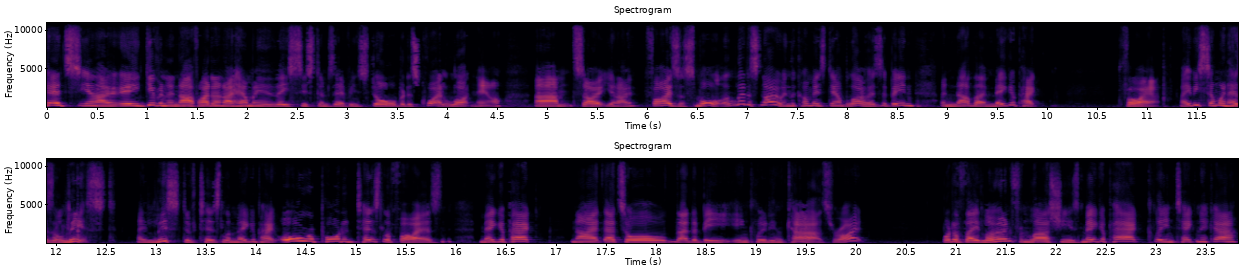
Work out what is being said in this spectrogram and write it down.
it's you know eh, given enough i don't know how many of these systems they've installed but it's quite a lot now. Um, so you know fires are small. Let us know in the comments down below. Has there been another megapack fire? Maybe someone has a list a list of tesla megapack all reported tesla fires. Megapack no that's all that'd be including cars right? What have they learned from last year's Megapack, CleanTechnica?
